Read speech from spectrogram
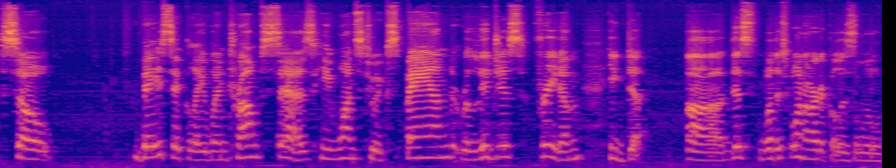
So basically, when Trump says he wants to expand religious freedom, he uh, this well, this one article is a little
